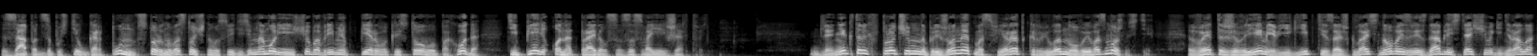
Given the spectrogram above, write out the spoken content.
Запад запустил гарпун в сторону Восточного Средиземноморья еще во время Первого крестового похода, теперь он отправился за своей жертвой. Для некоторых, впрочем, напряженная атмосфера открыла новые возможности. В это же время в Египте зажглась новая звезда блестящего генерала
